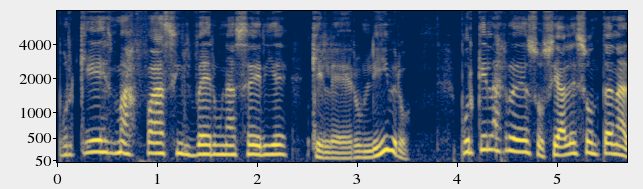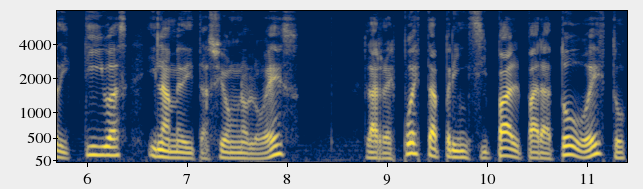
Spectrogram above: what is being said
¿Por qué es más fácil ver una serie que leer un libro? ¿Por qué las redes sociales son tan adictivas y la meditación no lo es? La respuesta principal para todo esto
